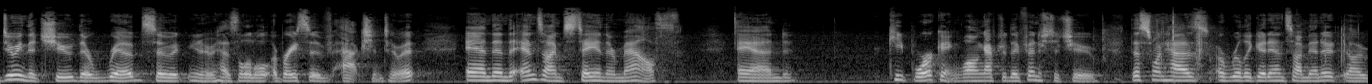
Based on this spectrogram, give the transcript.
doing the chew, their ribs, so it you know has a little abrasive action to it. And then the enzymes stay in their mouth and keep working long after they finish the chew. This one has a really good enzyme in it, uh,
